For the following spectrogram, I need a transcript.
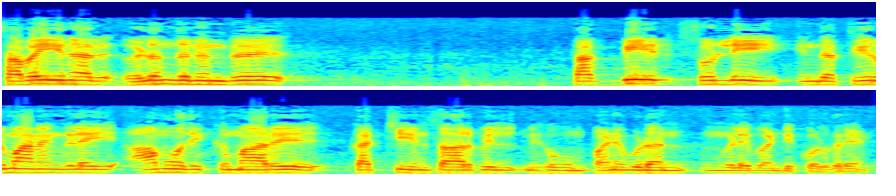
சபையினர் எழுந்து நின்று தக்பீர் சொல்லி இந்த தீர்மானங்களை ஆமோதிக்குமாறு கட்சியின் சார்பில் மிகவும் பணிவுடன் உங்களை வேண்டிக் கொள்கிறேன்.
